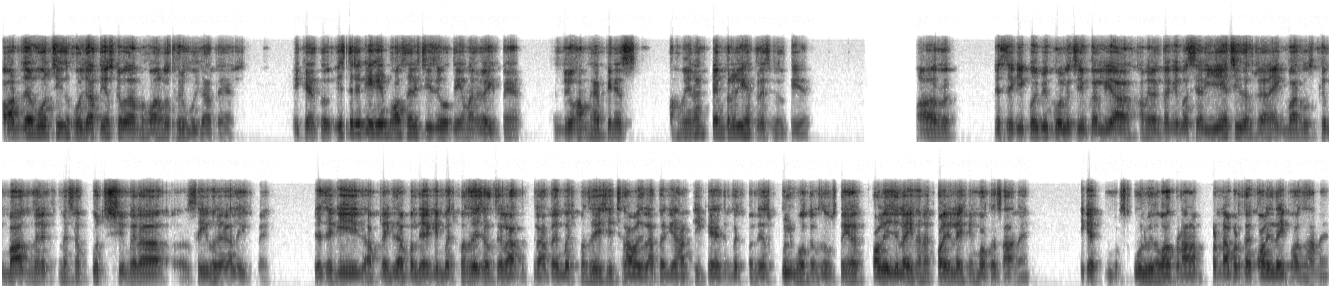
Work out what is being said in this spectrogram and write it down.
और जब वो चीज़ हो जाती है उसके बाद भगवान को फिर भूल जाते हैं ठीक है? तो इस तरीके की बहुत सारी चीज़ें होती है हमारे लाइफ में जो हम हैप्पीनेस हमें ना टेम्पररी हैप्पीनेस मिलती है। और जैसे कि कोई भी गोल अचीव कर लिया, हमें लगता है कि बस यार ये चीज़ हो जाए ना एक बार तो उसके बाद मेरे, मैं सब कुछ मेरा सही हो जाएगा लाइफ में। जैसे कि आपने एग्जांपल दिया कि बचपन से चलता चलाता है, बचपन से इसे छलावा चलाता है कि हाँ ठीक है, बचपन में स्कूल में होते हैं सोचते हैं यार कॉलेज लाइफ है ना कॉलेज लाइफ में बहुत आसान है। ठीक है स्कूल में तो बहुत पढ़ाना, पढ़ना पड़ता है कॉलेज लाइफ बहुत आसान है।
